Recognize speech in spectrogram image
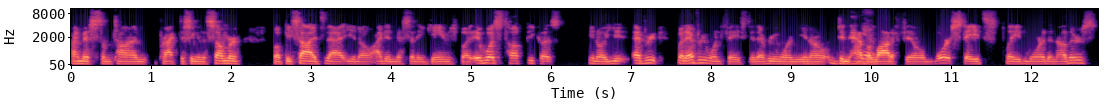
I missed some time practicing in the summer. But besides that, you know, I didn't miss any games. But it was tough because you know you every but everyone faced it. Everyone you know didn't have a lot of film. More states played more than others,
